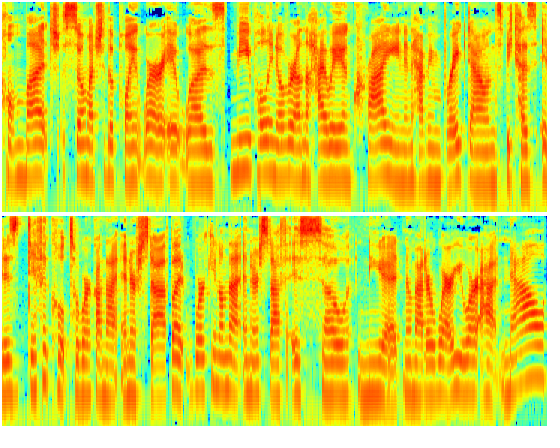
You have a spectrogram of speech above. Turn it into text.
so much, so much to the point where it was me pulling over on the highway and crying and having breakdowns because it is difficult to work on that inner stuff. But working on that inner stuff is so needed no matter where you are at now,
